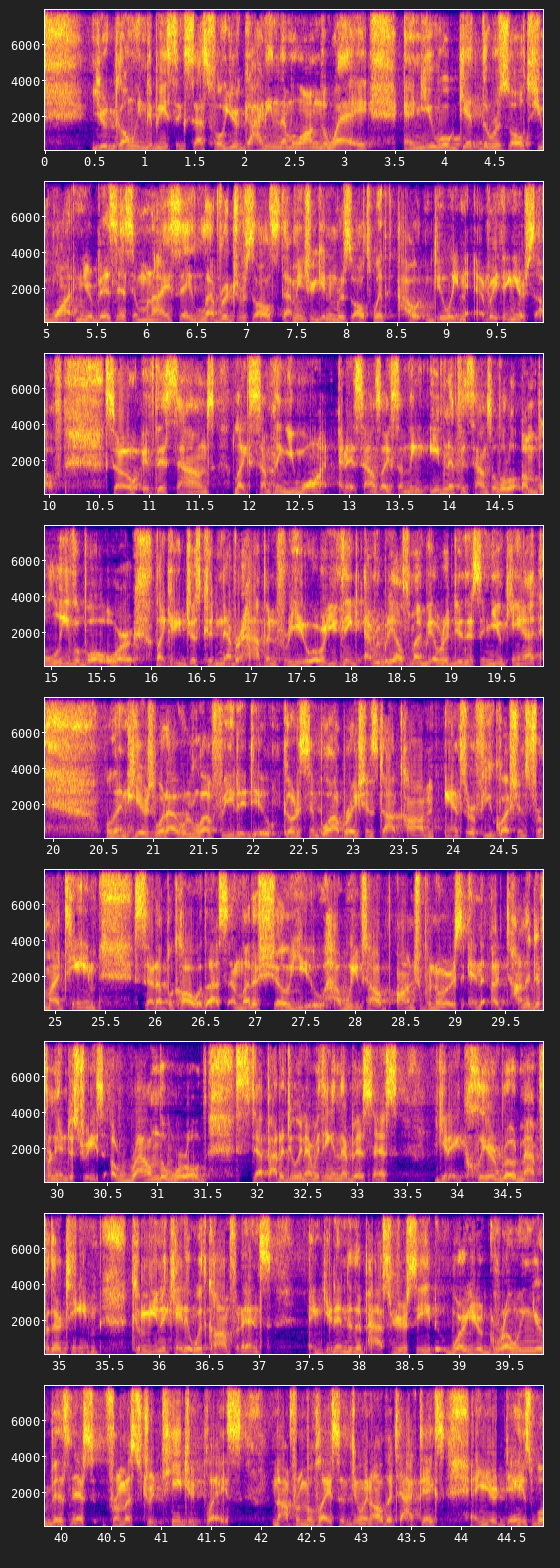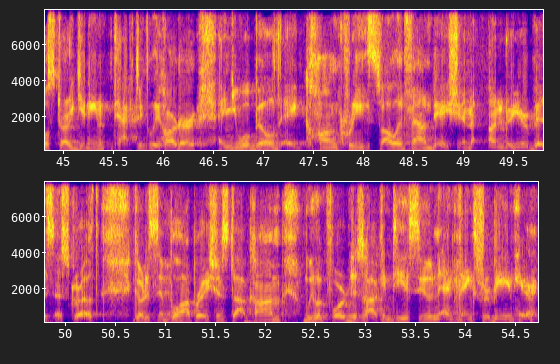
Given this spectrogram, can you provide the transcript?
you're going to be successful. You're guiding them along the way, and you will get the results you want in your business. And when I say leverage results, that means you're getting results without doing everything yourself. So if this sounds like something you want, and it sounds like something, even if it sounds a little unbelievable or like it just could never happen for you, or you think everybody else might be able to do this and you can't, well, then here's what I would love for you to do. Go to simpleoperations.com, answer a few questions from my team, set up a call with us, and let us show you how we've helped entrepreneurs in a ton of different industries around the world step out of doing everything in their business, get a clear roadmap for their team, communicate it with confidence and get into the passenger seat where you're growing your business from a strategic place, not from a place of doing all the tactics. And your days will start getting tactically harder and you will build a concrete, solid foundation under your business growth. Go to simpleoperations.com. We look forward to talking to you soon and thanks for being here.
